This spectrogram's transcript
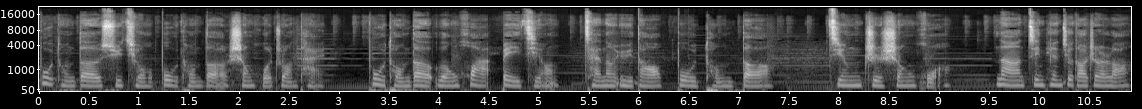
不同的需求，不同的生活状态，不同的文化背景，才能遇到不同的精致生活。”那今天就到这儿了，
